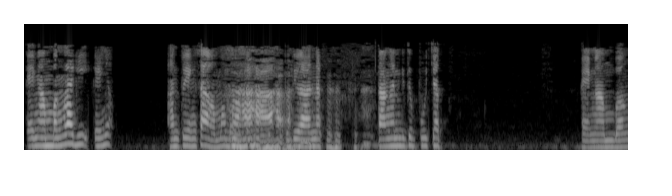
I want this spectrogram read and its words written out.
Kayak ngambang lagi kayaknya hantu yang sama bang. anak tangan gitu pucat. Kayak ngambang.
